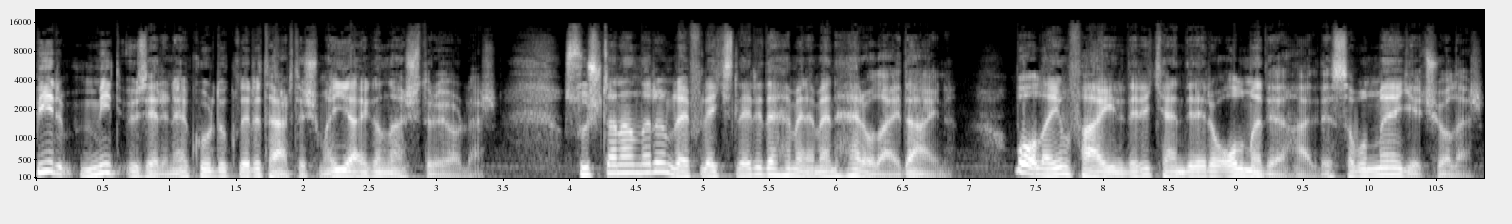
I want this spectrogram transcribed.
Bir mit üzerine kurdukları tartışmayı yaygınlaştırıyorlar. Suçlananların refleksleri de hemen hemen her olayda aynı. Bu olayın failleri kendileri olmadığı halde savunmaya geçiyorlar.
